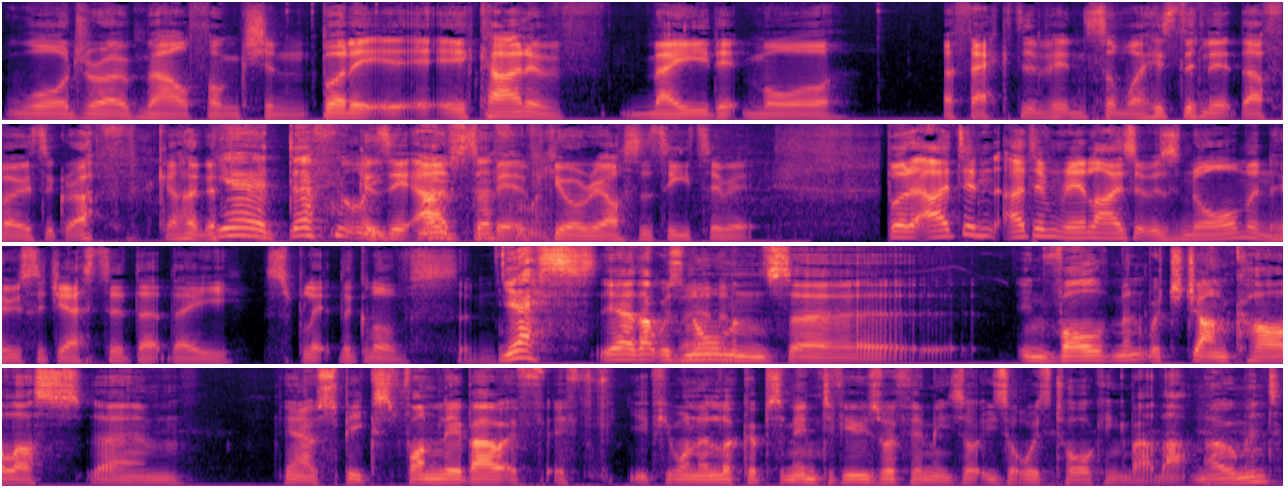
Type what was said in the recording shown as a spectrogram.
wardrobe malfunction, but it, it kind of made it more effective in some ways, didn't it? That photograph kind of yeah, definitely because it adds a bit of curiosity to it. But I didn't I didn't realize it was Norman who suggested that they split the gloves. And yes, yeah, that was Norman's uh, involvement, which John Carlos. Um, you know, speaks fondly about. If if if you want to look up some interviews with him, he's he's always talking about that moment.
